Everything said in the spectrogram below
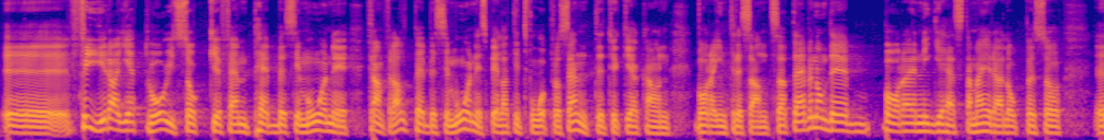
Eh, fyra Jet Voice och fem Pebbe Simoni. Framförallt Pebbe Simoni spelat i 2 procent. Det tycker jag kan vara intressant. Så att även om det bara är nio hästar med i det här loppet så eh,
